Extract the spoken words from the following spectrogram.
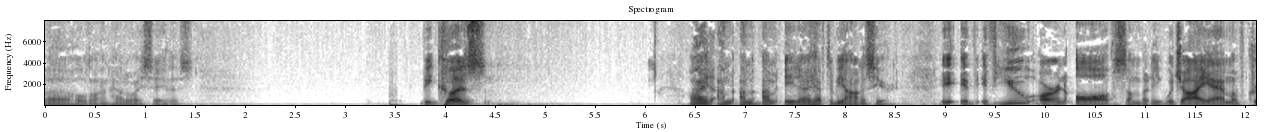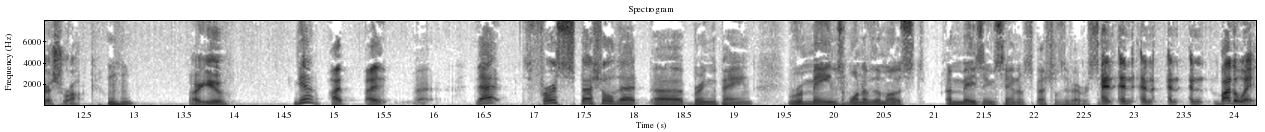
Uh, hold on. How do I say this? Because, all right, I'm, I'm, I'm, you know, I have to be honest here. If if you are in awe of somebody, which I am of Chris Rock, Mhm. are you? Yeah, I, I, uh, that first special that uh, Bring the Pain remains one of the most amazing stand-up specials I've ever seen. And and, and, and and by the way,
